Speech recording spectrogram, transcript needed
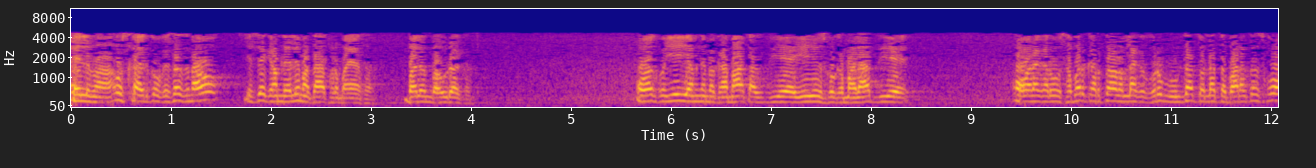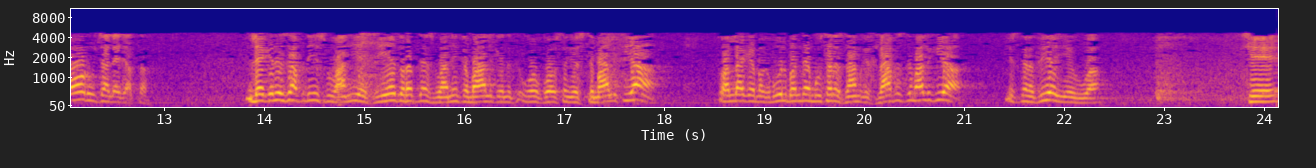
علم اس کا کو کیسا سناؤ جیسے کہ ہم نے علم عطا فرمایا تھا بلم بہورا کا۔ اور کو یہی ہم نے مقامات دیے یہی اس کو کمالات دیے۔ اور اگر وہ صبر کرتا اور اللہ کا غروب ڈھونڈتا تو اللہ تبارک اس کو اور اونچا لے جاتا۔ لیکن اسے اپنی سبحانی حیثیت اور اپنے سبحانی کمال کے جو استعمال کیا تو اللہ کے مقبول بندے موسیٰ اسلام کے خلاف استعمال کیا۔ جس کا نتیجہ یہ ہوا کہ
